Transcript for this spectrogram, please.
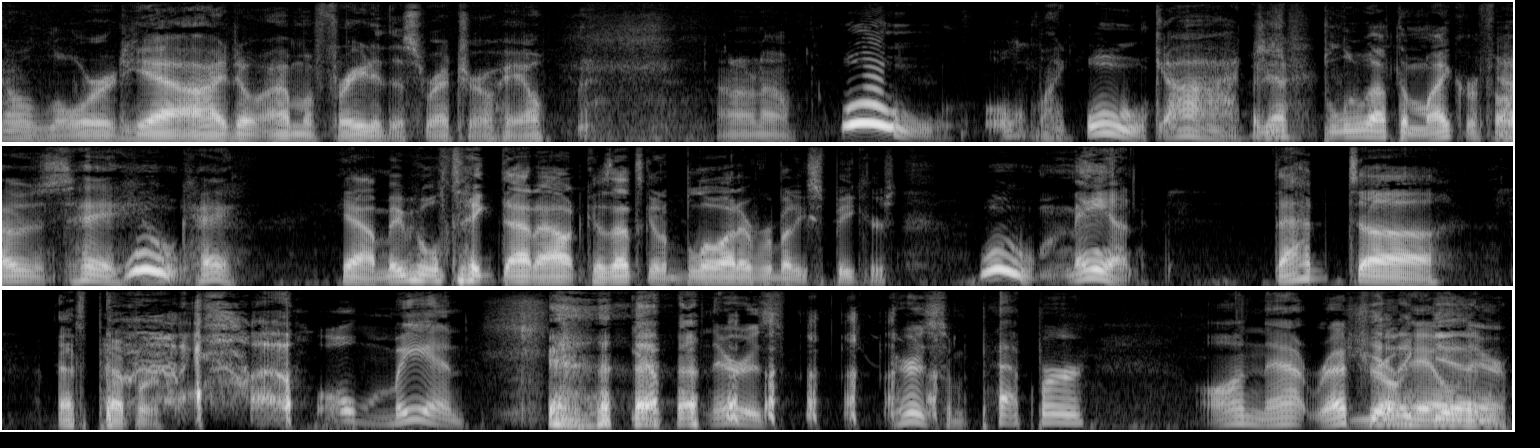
Oh Lord, yeah, I don't. I'm afraid of this retrohale. I don't know. Woo! Oh my Ooh, God, I Jeff. just blew out the microphone. I was hey, Woo. okay. Yeah, maybe we'll take that out because that's going to blow out everybody's speakers. Woo, man, that uh, that's pepper. Oh man. yep, there is there is some pepper on that retro yet hail again, there.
